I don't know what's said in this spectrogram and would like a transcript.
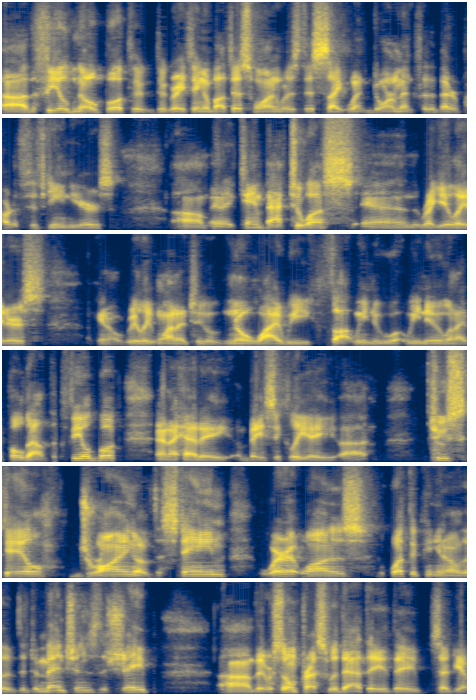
Uh, the field notebook, the, the great thing about this one was this site went dormant for the better part of 15 years. Um, and it came back to us and the regulators, you know, really wanted to know why we thought we knew what we knew. And I pulled out the field book and I had a basically a uh, to scale drawing of the stain, where it was, what the you know the, the dimensions, the shape. Um, they were so impressed with that they they said, "Yep,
